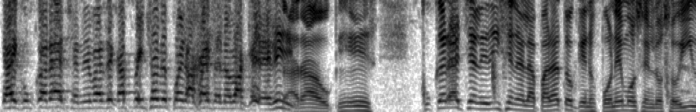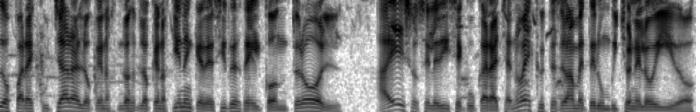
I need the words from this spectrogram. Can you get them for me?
que hay cucaracha en el bar de Capricho, después la gente no va a querer ir. Tarao, ¿qué es? Cucaracha le dicen al aparato que nos ponemos en los oídos para escuchar a lo que nos, lo, lo que nos tienen que decir desde el control. A eso se le dice cucaracha. No es que usted se va a meter un bicho en el oído.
